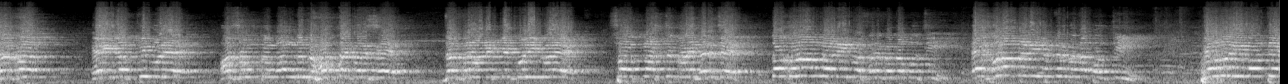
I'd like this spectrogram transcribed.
যখন এই লক্ষ্মীপুরে অসংখ্য বন্ধুকে হত্যা করেছে যখন অনেককে গুলি করে সব নষ্ট করে ফেলেছে তখন আমরা নির্বাচনের কথা বলছি এখন আমরা নির্বাচনের কথা বলছি ফেব্রুয়ারির মধ্যে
